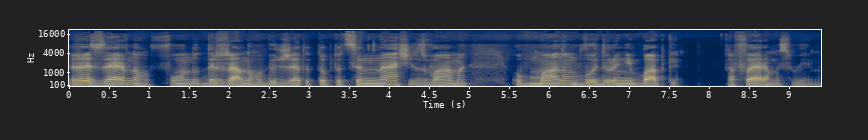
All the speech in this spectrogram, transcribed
резервного фонду державного бюджету. Тобто це наші з вами обманом видурені бабки аферами своїми.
